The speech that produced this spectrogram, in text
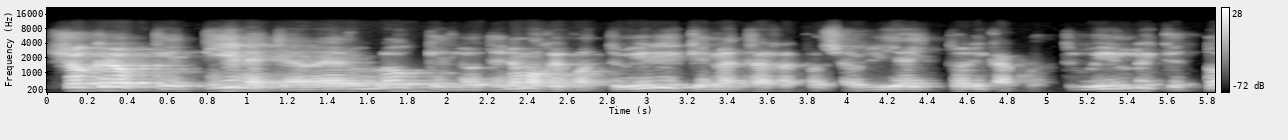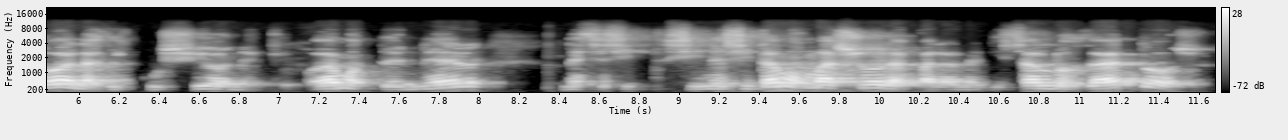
yo creo que tiene que haberlo, que lo tenemos que construir y que es nuestra responsabilidad histórica construirlo y que todas las discusiones que podamos tener, si necesitamos más horas para analizar los datos,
